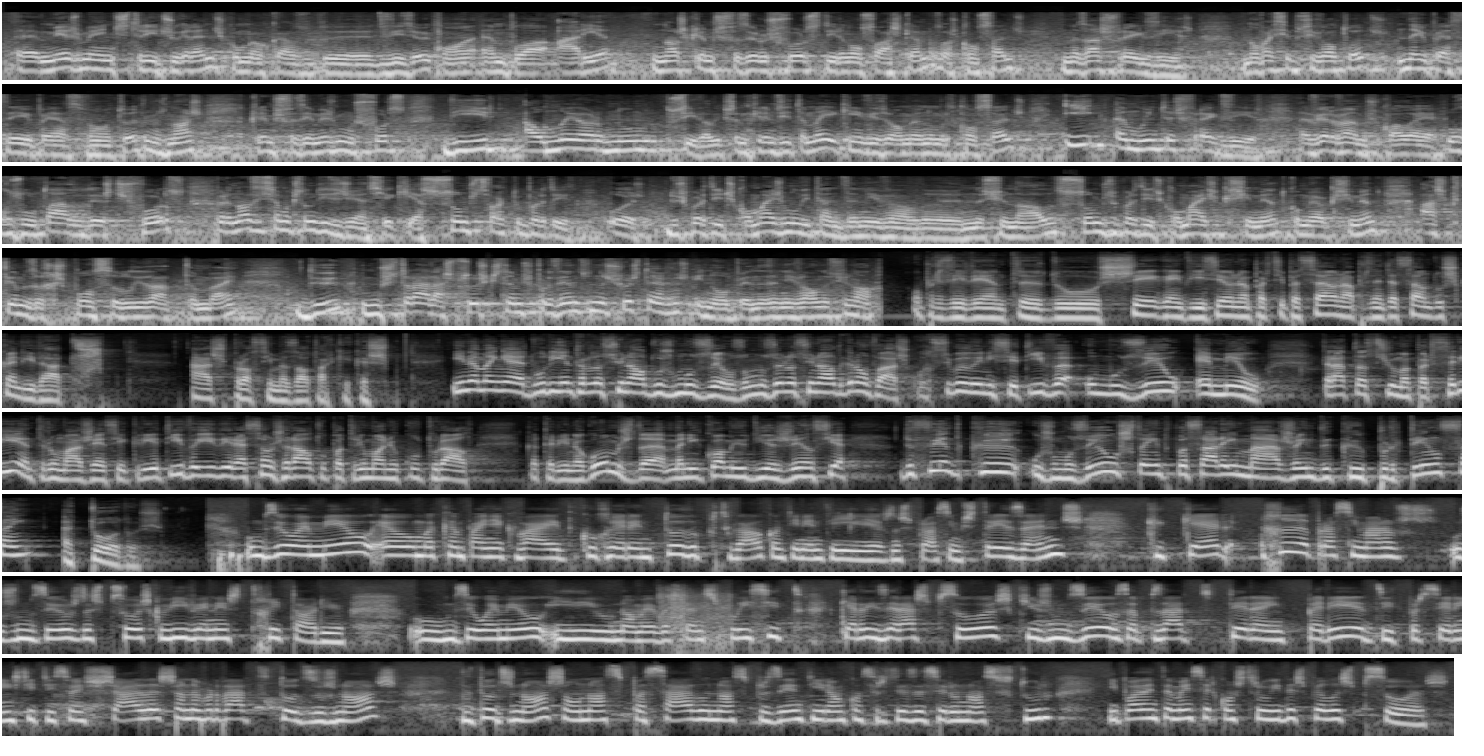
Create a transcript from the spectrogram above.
Eh, mesmo em distritos grandes, como é o caso de, de Viseu e com ampla área, nós queremos fazer o esforço de ir não só às câmaras, aos conselhos, mas às freguesias. Não vai ser possível todos, nem o PSD e o PS vão a todos, mas nós queremos fazer mesmo um esforço de ir ao maior número possível. E portanto queremos ir também aqui em Viseu ao maior número de conselhos e a muitas freguesias. A ver, vamos, qual é o resultado deste esforço. Para nós isso é uma questão de exigência, que é, somos de facto o partido, hoje, dos partidos com mais militantes a nível uh, somos os partidos com mais crescimento, com maior crescimento, acho que temos a responsabilidade também de mostrar às pessoas que estamos presentes nas suas terras e não apenas a nível nacional. O presidente do Chega em Viseu na participação na apresentação dos candidatos às próximas autárquicas. E na manhã do Dia Internacional dos Museus, o Museu Nacional de Grão Vasco recebeu a iniciativa O Museu é Meu. Trata-se de uma parceria entre uma agência criativa e a Direção-Geral do Património Cultural. Catarina Gomes, da Manicômio de Agência, defende que os museus têm de passar a imagem de que pertencem a todos. O Museu é Meu é uma campanha que vai decorrer em todo o Portugal, continente e ilhas, nos próximos três anos, que quer reaproximar os, os, museus das pessoas que vivem neste território. O Museu é Meu, e o nome é bastante explícito, quer dizer às pessoas que os museus, apesar de terem paredes e de parecerem instituições fechadas, são na verdade de todos os nós, de todos nós, são o nosso passado, o nosso presente e irão com certeza ser o nosso futuro e podem também ser construídas pelas pessoas.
